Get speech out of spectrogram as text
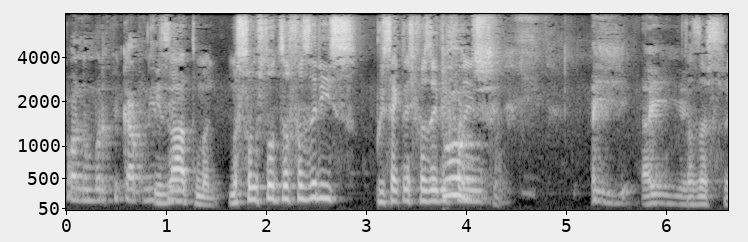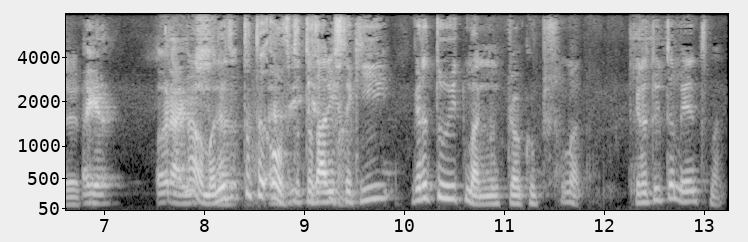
para o número ficar bonito. Exato, mano. Mas somos todos a fazer isso. Por isso é que tens de fazer Todos. diferente. Ai, ai, Estás a perceber? ai, ora, Não, mano, eu estou a dar isto aqui gratuito, mano. Não te preocupes, mano. Gratuitamente, mano.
